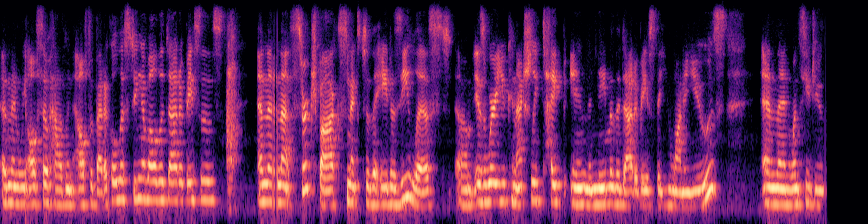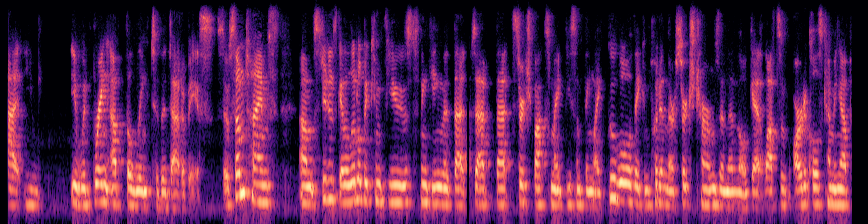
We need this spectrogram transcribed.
And then we also have an alphabetical listing of all the databases. And then that search box next to the A to Z list um, is where you can actually type in the name of the database that you want to use. And then once you do that, you it would bring up the link to the database. So sometimes um, students get a little bit confused thinking that, that that that search box might be something like Google. They can put in their search terms and then they'll get lots of articles coming up.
